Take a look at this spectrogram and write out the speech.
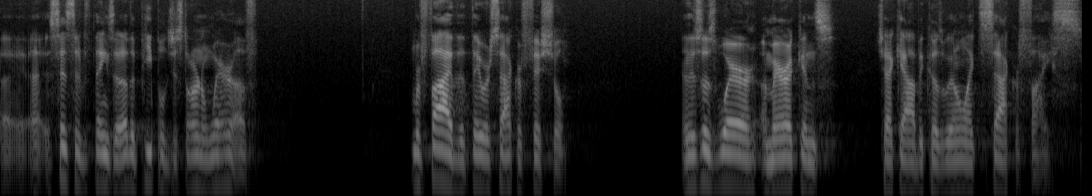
uh, uh, sensitive things that other people just aren't aware of. Number five, that they were sacrificial. And this is where Americans check out because we don't like to sacrifice.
